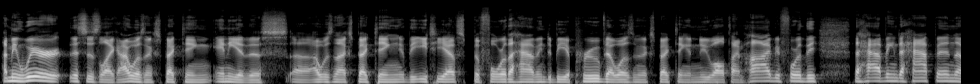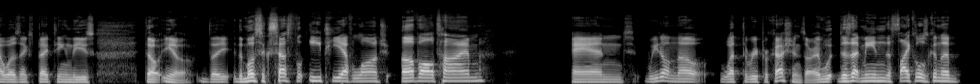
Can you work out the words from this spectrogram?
I mean, we're, this is like, I wasn't expecting any of this. Uh, I was not expecting the ETFs before the halving to be approved. I wasn't expecting a new all time high before the, the halving to happen. I wasn't expecting these, the, you know, the, the most successful ETF launch of all time. And we don't know what the repercussions are. Does that mean the cycle is going to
